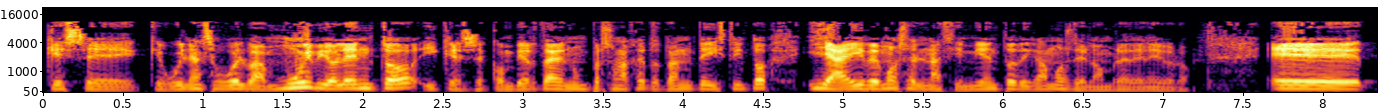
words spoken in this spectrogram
que se que William se vuelva muy violento y que se convierta en un personaje totalmente distinto y ahí vemos el nacimiento digamos del hombre de negro eh,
